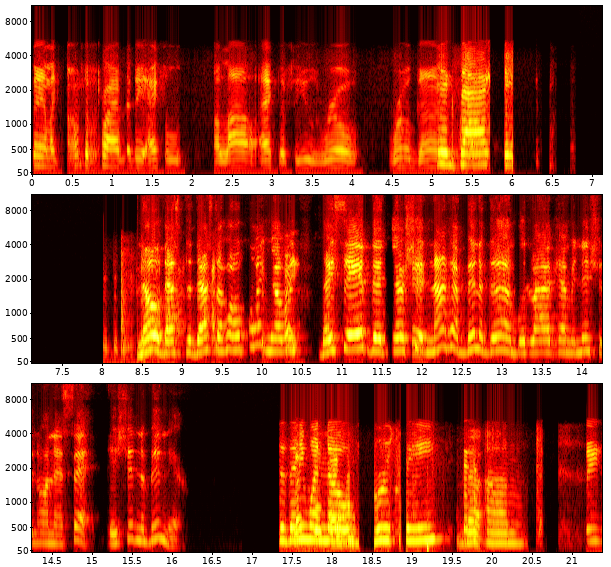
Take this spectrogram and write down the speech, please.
saying, like, I'm surprised that they actually allow actors to use real, real guns. Exactly. No, that's the that's the whole point, Melvin. They said that there should not have been a gun with live ammunition on that set. It shouldn't have been there. Does anyone know. Bruce Lee? The um. Lee,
